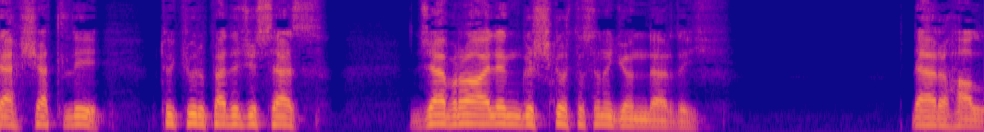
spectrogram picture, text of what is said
dəhşətli, tükürpədici səs, Cəbrailin qışqırtısını göndərdik. Dərhal,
